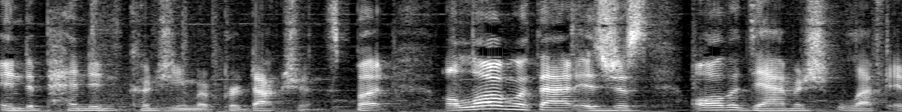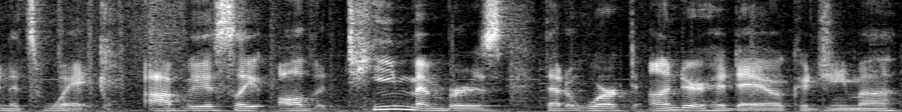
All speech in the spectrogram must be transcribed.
independent Kojima Productions. But along with that is just all the damage left in its wake. Obviously, all the team members that worked under Hideo Kojima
